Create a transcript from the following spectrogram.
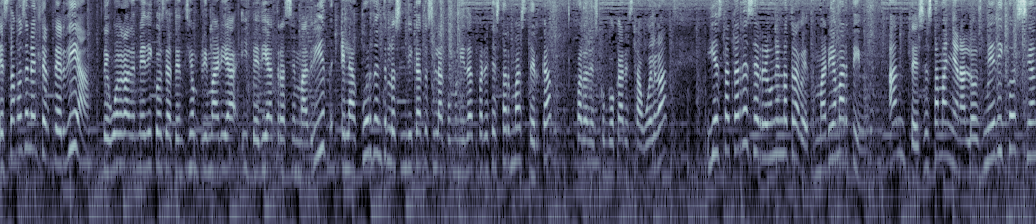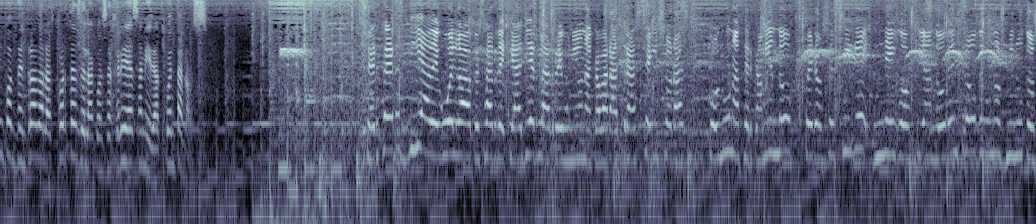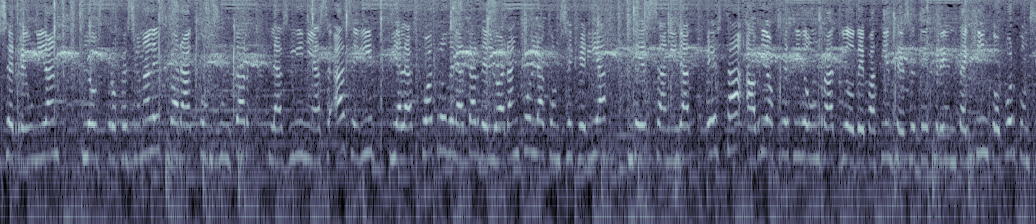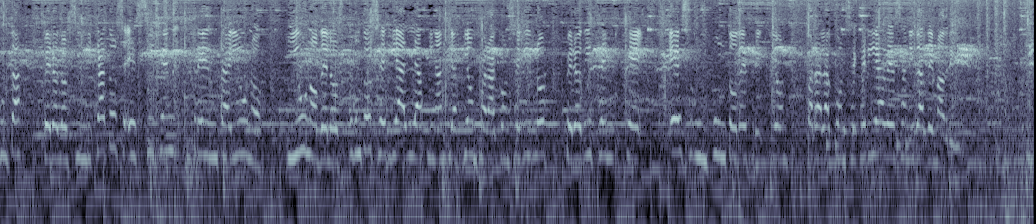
Estamos en el tercer día de huelga de médicos de atención primaria y pediatras en Madrid. El acuerdo entre los sindicatos y la comunidad parece estar más cerca para desconvocar esta huelga. Y esta tarde se reúnen otra vez. María Martín, antes, esta mañana, los médicos se han concentrado a las puertas de la Consejería de Sanidad. Cuéntanos. Tercer día de huelga a pesar de que ayer la reunión acabara tras seis horas con un acercamiento, pero se sigue negociando. Dentro de unos minutos se reunirán los profesionales para consultar las a seguir y a las 4 de la tarde lo harán con la Consejería de Sanidad. Esta habría ofrecido un ratio de pacientes de 35 por consulta, pero los sindicatos exigen 31 y uno de los puntos sería la financiación para conseguirlo, pero dicen que es un punto de fricción para la Consejería de Sanidad de Madrid.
